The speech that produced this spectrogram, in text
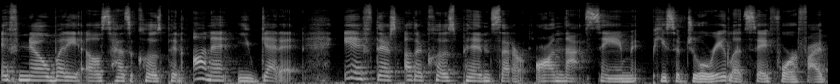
if nobody else has a clothespin on it, you get it. If there's other clothespins that are on that same piece of jewelry, let's say four or five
